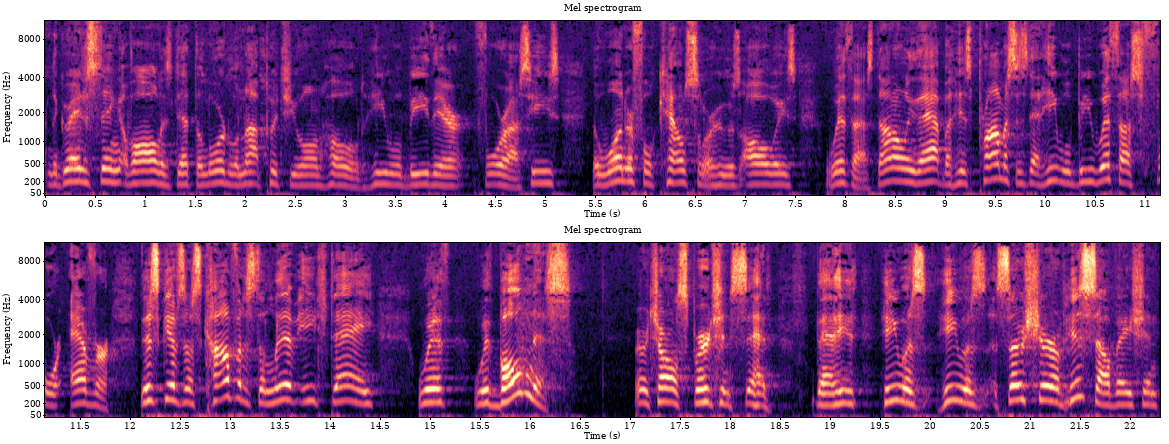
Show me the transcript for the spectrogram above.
The greatest thing of all is that the Lord will not put you on hold. He will be there for us. He's the wonderful counselor who is always with us. Not only that, but his promise is that he will be with us forever. This gives us confidence to live each day with, with boldness. Remember, Charles Spurgeon said, that he, he, was, he was so sure of his salvation,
